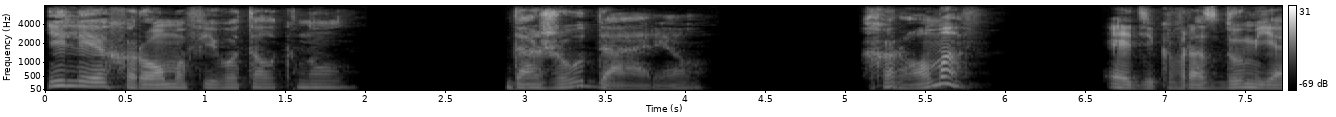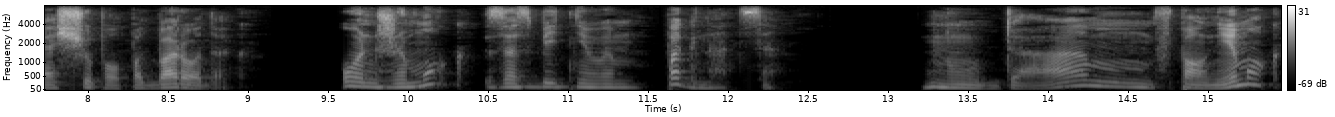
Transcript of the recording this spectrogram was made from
Или Хромов его толкнул. Даже ударил. Хромов? Эдик в раздумье ощупал подбородок. Он же мог за Збитневым погнаться. Ну да, вполне мог.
